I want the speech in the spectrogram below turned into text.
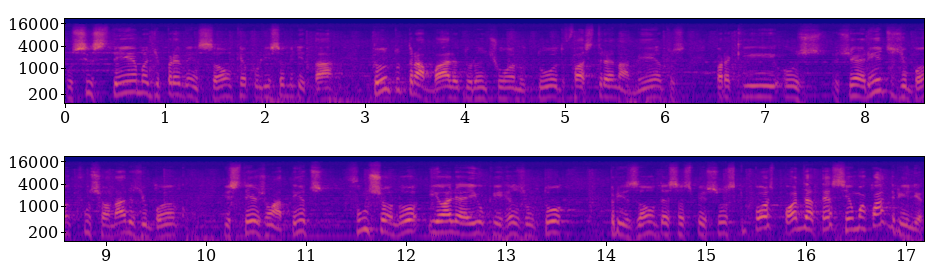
O sistema de prevenção que a Polícia Militar tanto trabalha durante o ano todo, faz treinamentos para que os gerentes de banco, funcionários de banco estejam atentos, funcionou e olha aí o que resultou, prisão dessas pessoas que pode, até ser uma quadrilha.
